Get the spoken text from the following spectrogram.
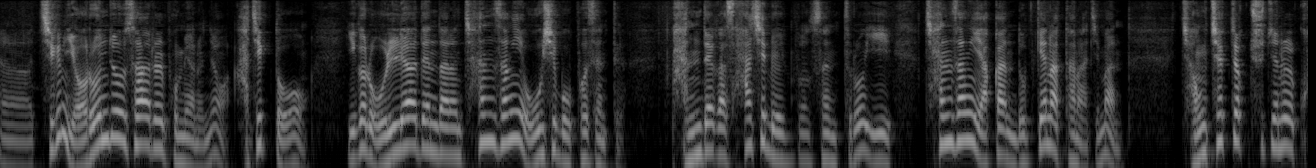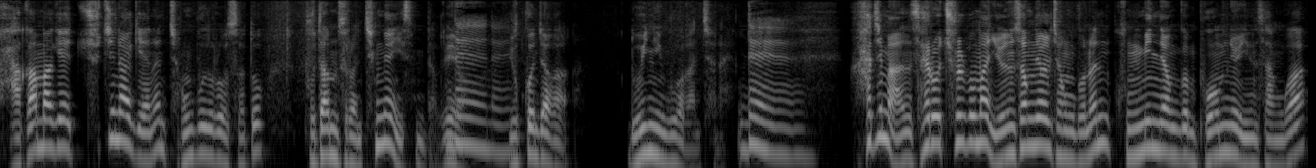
어, 지금 여론조사를 보면은요, 아직도 이걸 올려야 된다는 찬성이 55%, 반대가 41%로 이 찬성이 약간 높게 나타나지만 정책적 추진을 과감하게 추진하기에는 정부로서도 부담스러운 측면이 있습니다. 왜요? 네, 네. 유권자가 노인 인구가 많잖아요. 네. 하지만 새로 출범한 윤석열 정부는 국민연금 보험료 인상과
